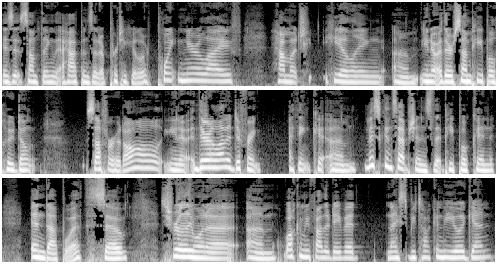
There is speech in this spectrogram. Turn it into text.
Is it something that happens at a particular point in your life? How much healing um, you know are there some people who don't suffer at all? You know there are a lot of different i think um, misconceptions that people can end up with. So just really want to um, welcome you, Father David. Nice to be talking to you again.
